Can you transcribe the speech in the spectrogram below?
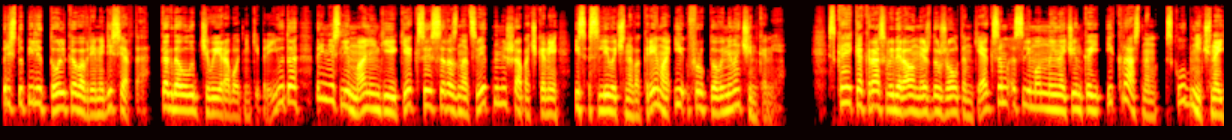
приступили только во время десерта, когда улыбчивые работники приюта принесли маленькие кексы с разноцветными шапочками из сливочного крема и фруктовыми начинками. Скай как раз выбирал между желтым кексом с лимонной начинкой и красным с клубничной,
